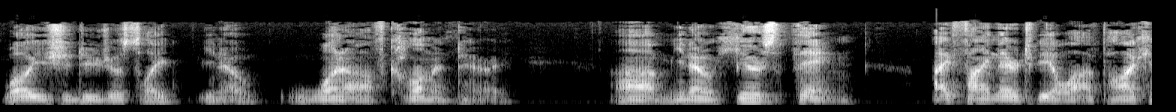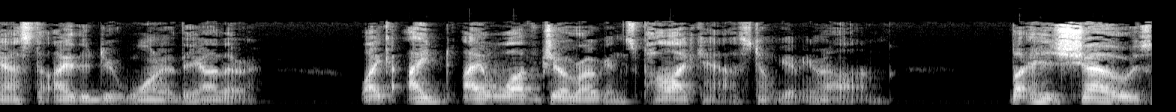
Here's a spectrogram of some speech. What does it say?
well, you should do just like, you know, one-off commentary. Um, you know, here's the thing. I find there to be a lot of podcasts that either do one or the other. Like, I, I love Joe Rogan's podcast, don't get me wrong. But his shows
